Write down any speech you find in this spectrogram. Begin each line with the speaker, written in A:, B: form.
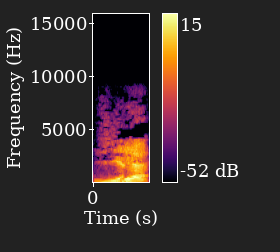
A: 耶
